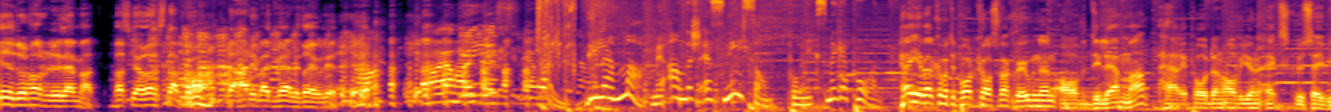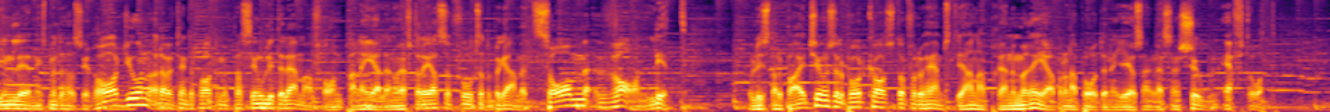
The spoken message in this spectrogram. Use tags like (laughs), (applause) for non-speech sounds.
Gudrun har du dilemmat. Vad ska jag rösta på? Det hade varit väldigt roligt. Ja, jag har ett väldigt dilemma. Dilemma med Anders S. Nilsson på Mix Megapol. Hej och välkommen till podcastversionen av Dilemma. Här i podden har vi ju en exklusiv inledning som inte hörs i radion och där vi tänkte prata om ett personligt dilemma från panelen och efter det så fortsätter programmet som vanligt. Och lyssnar du på iTunes eller podcast då får du hemskt gärna prenumerera på den här podden och ge oss en recension efteråt.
